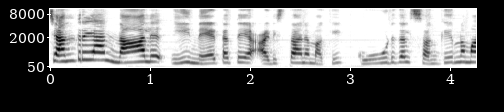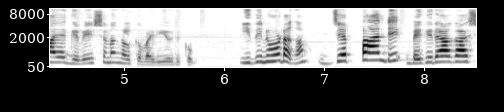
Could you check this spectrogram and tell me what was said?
ചന്ദ്രയാൻ നാല് ഈ നേട്ടത്തെ അടിസ്ഥാനമാക്കി കൂടുതൽ സങ്കീർണമായ ഗവേഷണങ്ങൾക്ക് വഴിയൊരുക്കും. ഇതിനോടകം ജപ്പാന്റെ ബഹിരാകാശ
